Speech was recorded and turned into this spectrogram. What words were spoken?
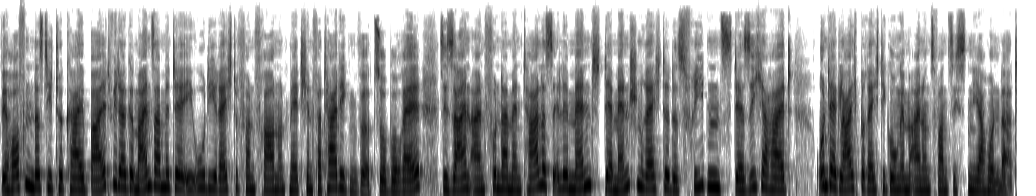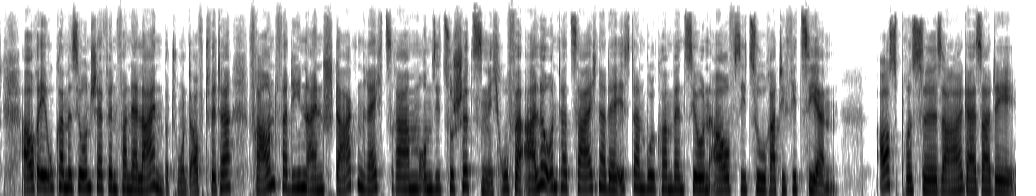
Wir hoffen, dass die Türkei bald wieder gemeinsam mit der EU die Rechte von Frauen und Mädchen verteidigen wird, so Borrell. Sie seien ein fundamentales Element der Menschenrechte, des Friedens, der Sicherheit und der Gleichberechtigung im 21. Jahrhundert. Auch EU-Kommissionschefin von der Leyen betont auf Twitter, Frauen verdienen einen starken Rechtsrahmen, um sie zu schützen. Ich rufe alle Unterzeichner der Istanbul-Konvention auf, sie zu ratifizieren. Aus Brüssel, Sarah Geiser-D.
